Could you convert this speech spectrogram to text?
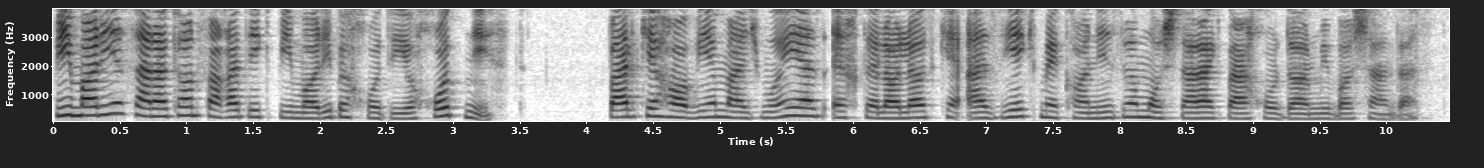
بیماری سرطان فقط یک بیماری به خودی خود نیست بلکه حاوی مجموعی از اختلالات که از یک مکانیزم مشترک برخوردار می باشند است.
